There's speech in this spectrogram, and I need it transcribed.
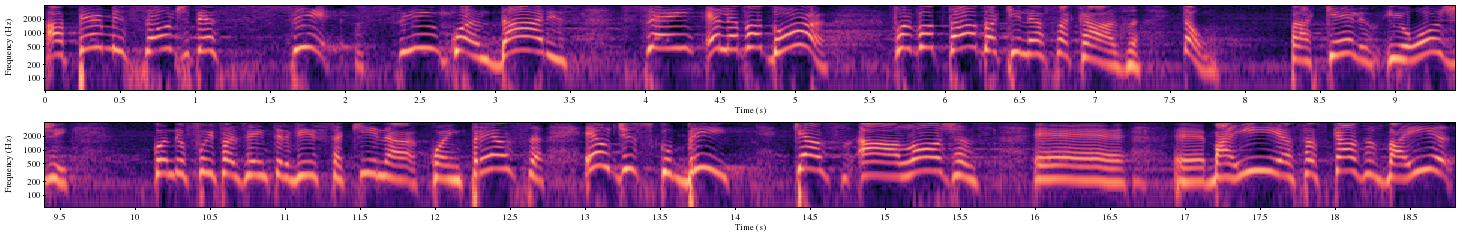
a permissão de ter cinco andares sem elevador. Foi votado aqui nessa casa. Então, para aquele. E hoje, quando eu fui fazer a entrevista aqui na, com a imprensa, eu descobri que as lojas é, é, Bahia, essas casas Bahia,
